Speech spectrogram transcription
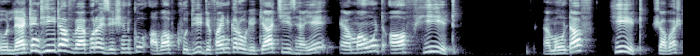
तो लैटेंट हीट ऑफ़ वेपोराइजेशन को अब आप खुद ही डिफाइन करोगे। क्या चीज़ है ये? Amount of heat amount of heat शाबाश।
